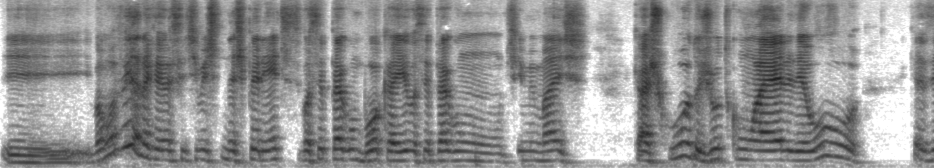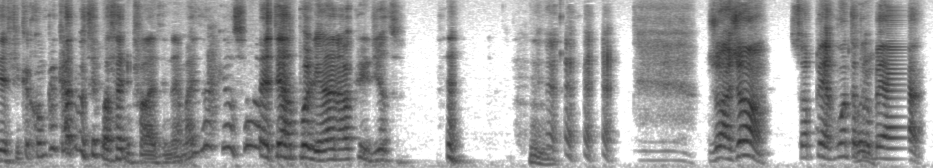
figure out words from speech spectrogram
E vamos ver, né? Que esse time inexperiente, se você pega um Boca aí, você pega um time mais cascudo, junto com a LDU, quer dizer, fica complicado você passar de fase, né? Mas é que eu sou eterno poliano, eu acredito. Jorjão, sua pergunta para o Beto.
